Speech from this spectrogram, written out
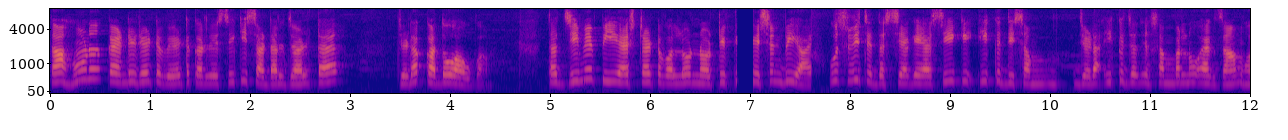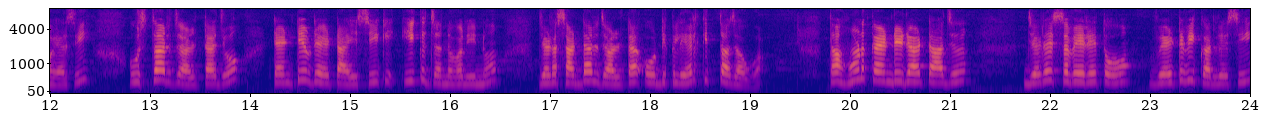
ਤਾਂ ਹੁਣ ਕੈਂਡੀਡੇਟ ਵੇਟ ਕਰ ਰਹੇ ਸੀ ਕਿ ਸਾਡਾ ਰਿਜ਼ਲਟ ਹੈ, ਜਿਹੜਾ ਕਦੋਂ ਆਊਗਾ। ਤਾਂ ਜਿਵੇਂ ਪੀਐਸਟੈਟ ਵੱਲੋਂ ਨੋਟੀਫਿਕੇਸ਼ਨ ਵੀ ਆਇਆ ਉਸ ਵਿੱਚ ਦੱਸਿਆ ਗਿਆ ਸੀ ਕਿ 1 ਦਸੰਬਰ ਜਿਹੜਾ 1 ਦਸੰਬਰ ਨੂੰ ਐਗਜ਼ਾਮ ਹੋਇਆ ਸੀ, ਉਸ ਦਾ ਰਿਜ਼ਲਟ ਹੈ ਜੋ ਟੈਂਟਿਵ ਡੇਟ ਆਈ ਸੀ ਕਿ 1 ਜਨਵਰੀ ਨੂੰ ਜਿਹੜਾ ਸਾਡਾ ਰਿਜ਼ਲਟ ਹੈ, ਉਹ ਡਿਕਲੇਅਰ ਕੀਤਾ ਜਾਊਗਾ। ਤਾਂ ਹੁਣ ਕੈਂਡੀਡੇਟ ਅੱਜ ਜਿਹੜੇ ਸਵੇਰੇ ਤੋਂ ਵੇਟ ਵੀ ਕਰ ਰਹੇ ਸੀ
